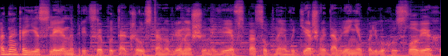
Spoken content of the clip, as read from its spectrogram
Однако, если на прицепы также установлены шины VF, способные выдерживать давление в полевых условиях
